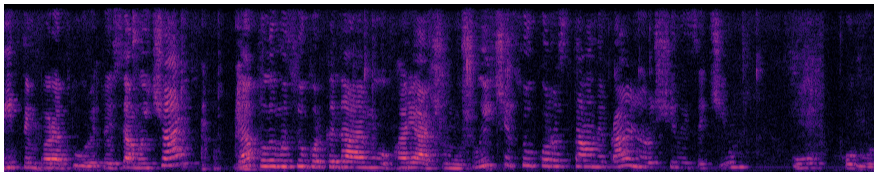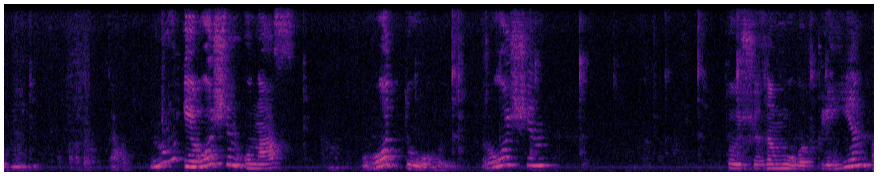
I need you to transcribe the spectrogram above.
від температури. Той самий чай, да, коли ми цукор кидаємо в гарячому, швидше цукор розтане, правильно розчиниться, чим у холодному. Ну і розчин у нас готовий. Розчин той, що замовив клієнт,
